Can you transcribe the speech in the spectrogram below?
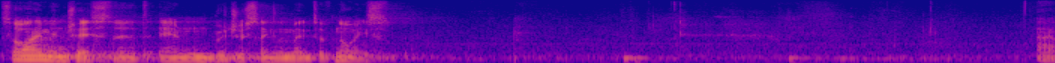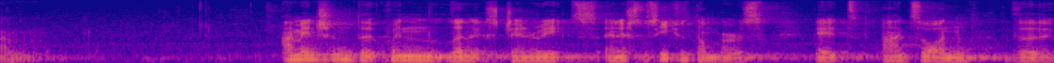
So I'm interested in reducing the amount of noise. Um, I mentioned that when Linux generates initial sequence numbers, it adds on the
